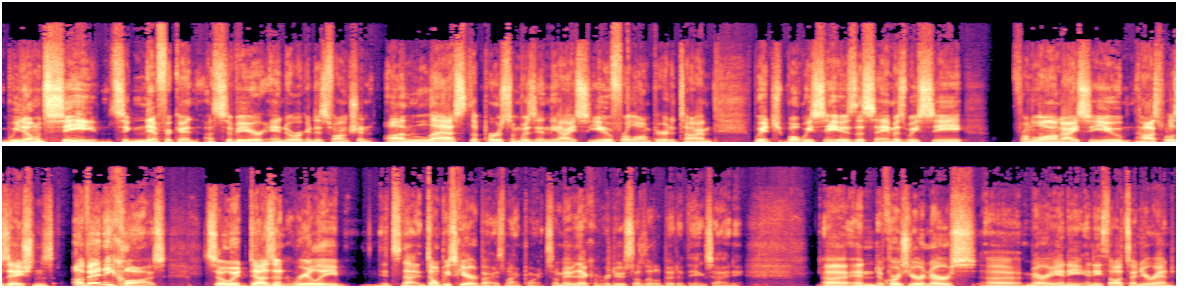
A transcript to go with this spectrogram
we don't see significant uh, severe end organ dysfunction unless the person was in the ICU for a long period of time, which what we see is the same as we see from long ICU hospitalizations of any cause. So it doesn't really it's not don't be scared by it, is my point. So maybe that can reduce a little bit of the anxiety. Uh, and of course you're a nurse uh, mary. Any any thoughts on your end?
